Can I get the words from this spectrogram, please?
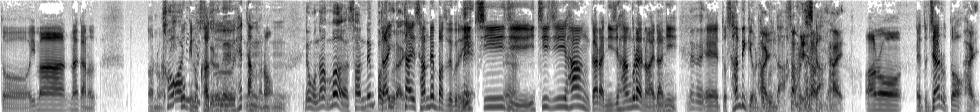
と、今、なんかあの、あの、飛変わ行機の数減ったんかな、うんうんでもな、まあ、3連発大ぐらい。体3連発で来るね。ね1時、1時半から2時半ぐらいの間に、うんえーっと、3匹降りてくるんだ。はい確か。はい。あの、えっと、JAL と、はい。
